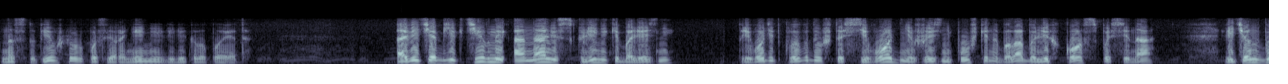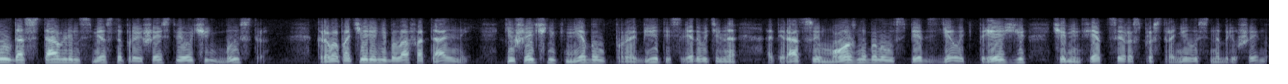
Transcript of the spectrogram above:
наступившего после ранения великого поэта. А ведь объективный анализ клиники болезни приводит к выводу, что сегодня жизнь Пушкина была бы легко спасена, ведь он был доставлен с места происшествия очень быстро. Кровопотеря не была фатальной, кишечник не был пробит, и, следовательно, операцию можно было успеть сделать прежде, чем инфекция распространилась на брюшину.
